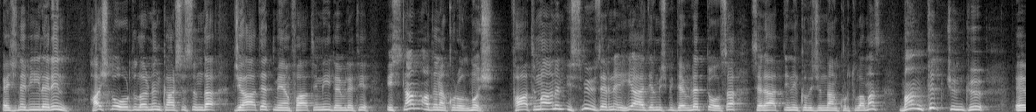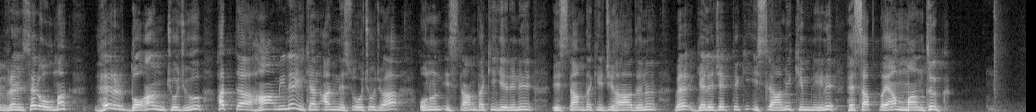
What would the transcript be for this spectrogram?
ecnebilerin Haçlı ordularının karşısında cihat etmeyen Fatimi devleti İslam adına kurulmuş. Fatıma'nın ismi üzerine ihya edilmiş bir devlet de olsa Selahaddin'in kılıcından kurtulamaz. Mantık çünkü evrensel olmak her doğan çocuğu hatta hamileyken annesi o çocuğa onun İslam'daki yerini, İslam'daki cihadını ve gelecekteki İslami kimliğini hesaplayan mantık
